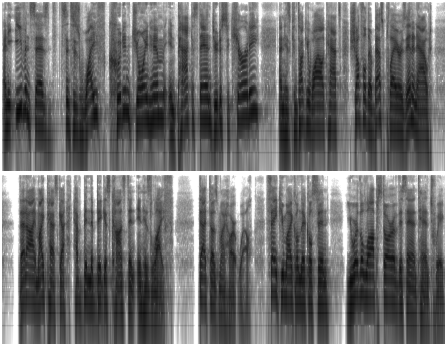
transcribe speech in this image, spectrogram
And he even says since his wife couldn't join him in Pakistan due to security, and his Kentucky Wildcats shuffle their best players in and out, that I, Mike Pesca, have been the biggest constant in his life. That does my heart well. Thank you, Michael Nicholson. You are the lobstar of this Antentwig.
